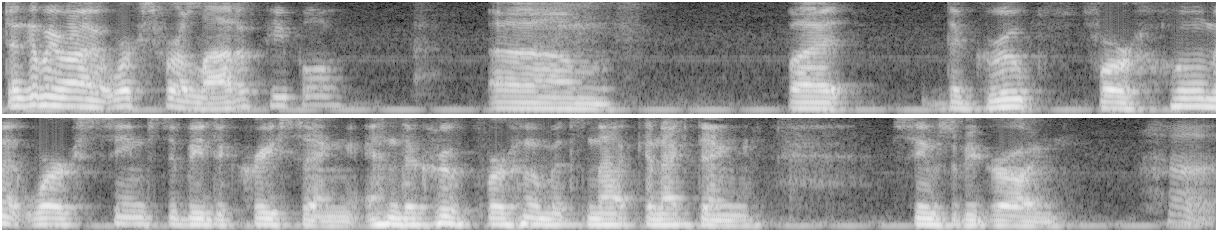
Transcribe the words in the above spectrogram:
Don't get me wrong, it works for a lot of people. Um, but the group for whom it works seems to be decreasing, and the group for whom it's not connecting seems to be growing. Huh.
